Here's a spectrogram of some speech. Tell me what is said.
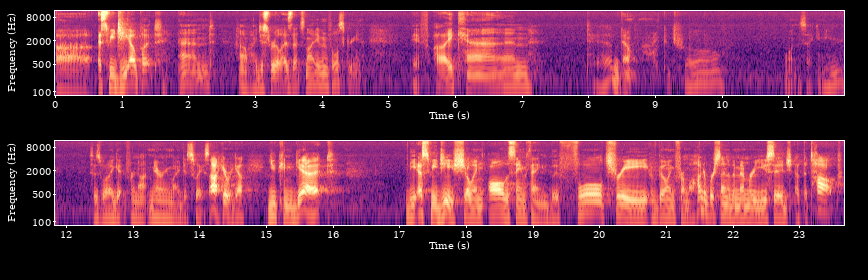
uh, SVG output, and oh, I just realized that's not even full screen. If I can tab, no, control, one second here. This is what I get for not mirroring my displays. Ah, here we go. You can get the SVG showing all the same thing, the full tree of going from 100% of the memory usage at the top,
